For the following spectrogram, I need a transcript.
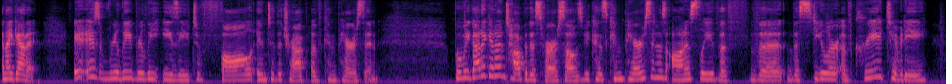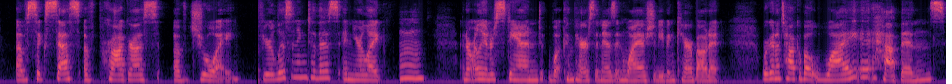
And I get it. It is really, really easy to fall into the trap of comparison. But we got to get on top of this for ourselves because comparison is honestly the the the stealer of creativity, of success, of progress, of joy. If you're listening to this and you're like, mm, I don't really understand what comparison is and why I should even care about it, we're going to talk about why it happens,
